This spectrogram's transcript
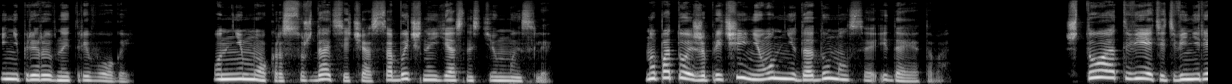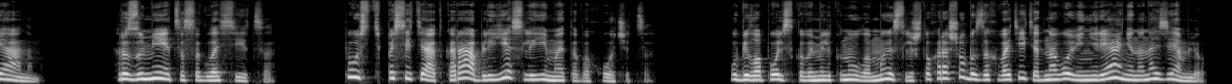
и непрерывной тревогой. Он не мог рассуждать сейчас с обычной ясностью мысли. Но по той же причине он не додумался и до этого. Что ответить венерианам? Разумеется, согласиться. Пусть посетят корабль, если им этого хочется. У Белопольского мелькнула мысль, что хорошо бы захватить одного венерианина на землю,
